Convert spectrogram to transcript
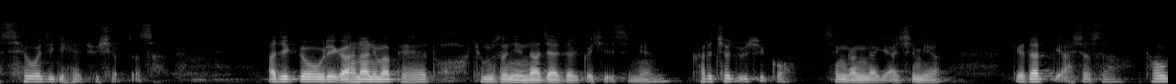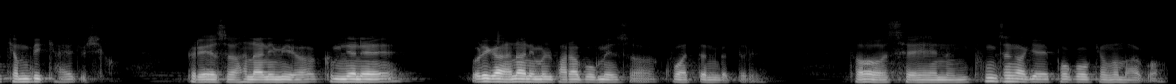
세워지게 해 주시옵소서. 아직도 우리가 하나님 앞에 더 겸손히 낮아야 될 것이 있으면 가르쳐 주시고 생각나게 하시며 깨닫게 하셔서 더욱 겸비케 하여 주시고 그래서 하나님이여 금년에 우리가 하나님을 바라보면서 구했던 것들을 더 새해에는 풍성하게 보고 경험하고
